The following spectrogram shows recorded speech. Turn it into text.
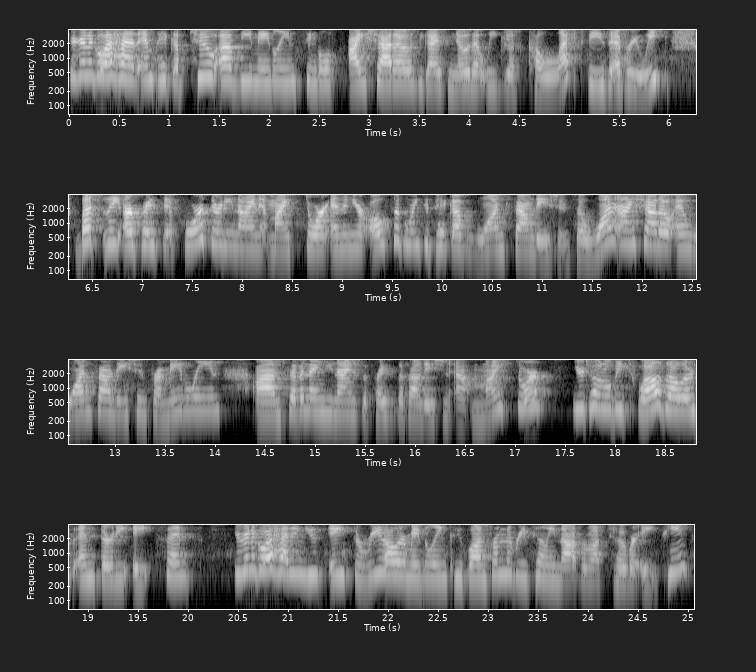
You're going to go ahead and pick up two of the Maybelline single eyeshadows. You guys know that we just collect these every week, but they are priced at $4.39 at my store, and then you're also going to pick up one foundation. So one eyeshadow and one foundation from Maybelline. Um, $7.99 is the price of the foundation at my store. Your total will be $12.38. You're going to go ahead and use a $3 Maybelline coupon from the Retail Me Not from October 18th.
